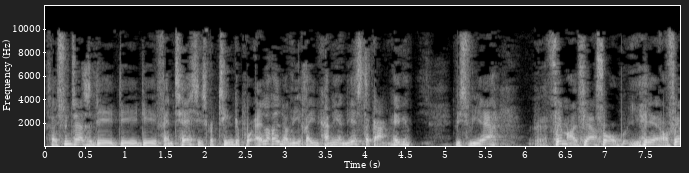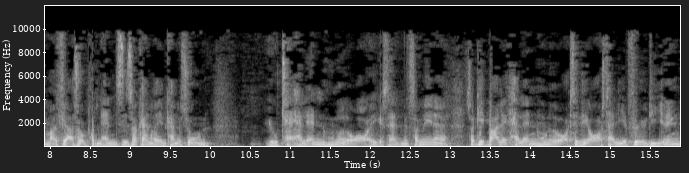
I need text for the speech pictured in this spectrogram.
så jeg synes altså, det, det, det er fantastisk at tænke på, allerede når vi reinkarnerer næste gang. Ikke? Hvis vi er øh, 75 år i her og 75 år på den anden side, så kan en reinkarnation jo tage halvanden hundrede år, ikke sandt? Men så mener jeg, så kan I bare lægge halvanden hundrede år til det årstal, I er født i, ikke?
